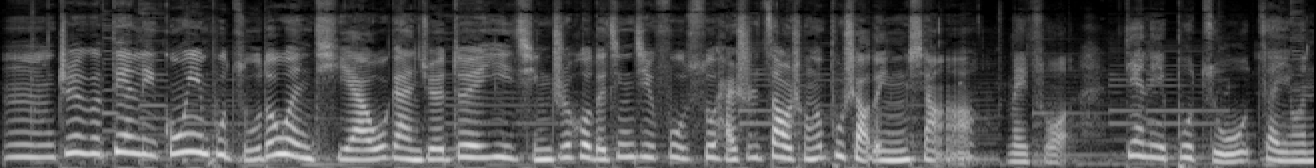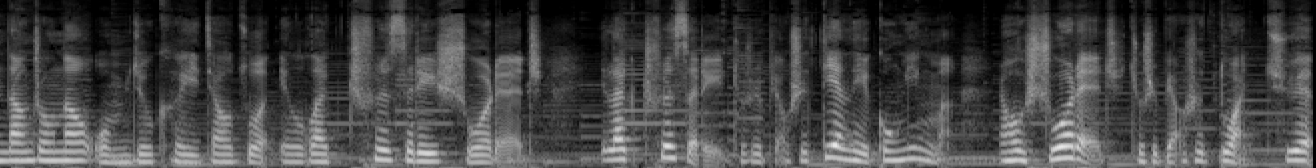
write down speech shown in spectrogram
嗯，这个电力供应不足的问题啊，我感觉对疫情之后的经济复苏还是造成了不少的影响啊。没错，电力不足在英文当中呢，我们就可以叫做 electricity shortage。 electricity 就是表示电力供应嘛，然后 shortage 就是表示短缺。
